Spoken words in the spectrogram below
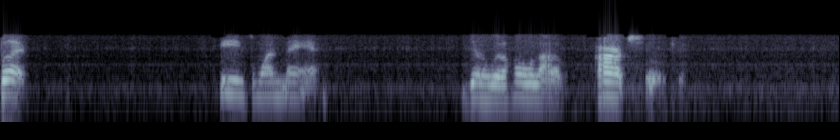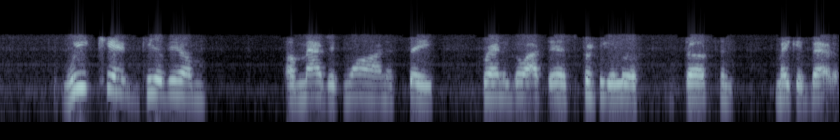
But he's one man dealing with a whole lot of our children. We can't give him a magic wand and say, Brandon, go out there and sprinkle your little dust and make it better.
